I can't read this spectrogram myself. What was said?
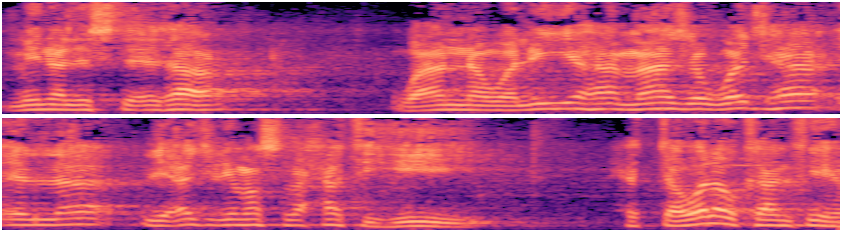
من الاستئثار وأن وليها ما زوجها إلا لأجل مصلحته. حتى ولو كان فيه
